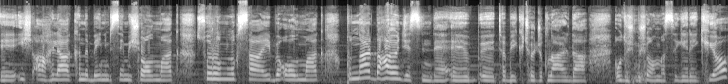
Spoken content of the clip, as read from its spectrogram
eee, iş ahlakını benimsemiş olmak, sorumluluk sahibi olmak bunlar daha öncesinde e, e, tabii ki çocuklarda oluşmuş olması gerekiyor.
